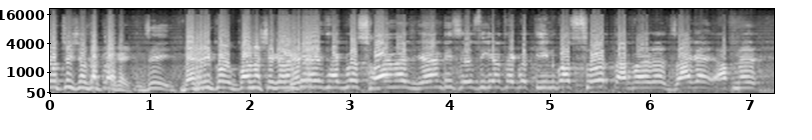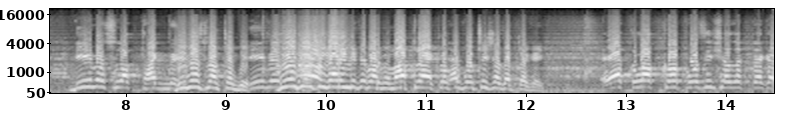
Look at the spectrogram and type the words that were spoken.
পঁচিশ হাজার টাকায়? জি। ব্যাটারি কয় মাসের গ্যারান্টি? থাকবে ছয় মাস গ্যারান্টি সেলসি গ্যারান্টি থাকবে তিন বছর তারপরে জায়গায় আপনার ডিএমএস লক থাকবে। ডিমেস লক থাকবে। দুই lock। দুইটি গাড়ি নিতে পারবে মাত্র এক লক্ষ পঁচিশ হাজার টাকায়। এক লক্ষ পঁচিশ হাজার টাকা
